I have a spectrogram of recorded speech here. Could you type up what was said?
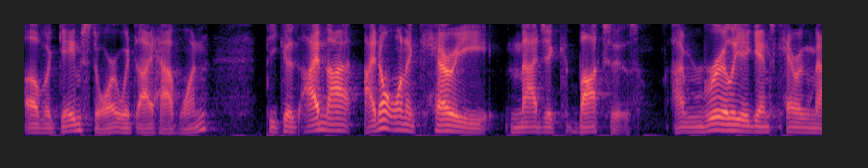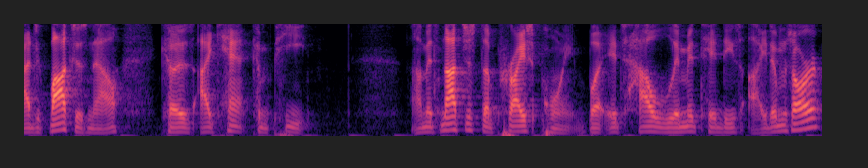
of a game store, which I have one, because I'm not. I don't want to carry magic boxes. I'm really against carrying magic boxes now because I can't compete. Um, it's not just the price point, but it's how limited these items are.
